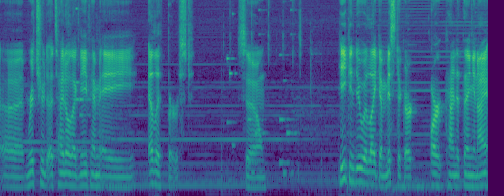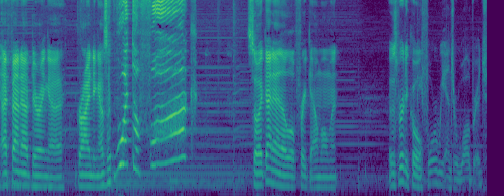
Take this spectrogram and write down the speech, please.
uh, Richard a title that gave him a Eleth Burst. So, he can do it like a Mystic Art, art kind of thing, and I, I found out during uh, grinding, I was like, what the fuck? So I kind of had a little freak out moment. It was pretty cool. Before we enter Wallbridge,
